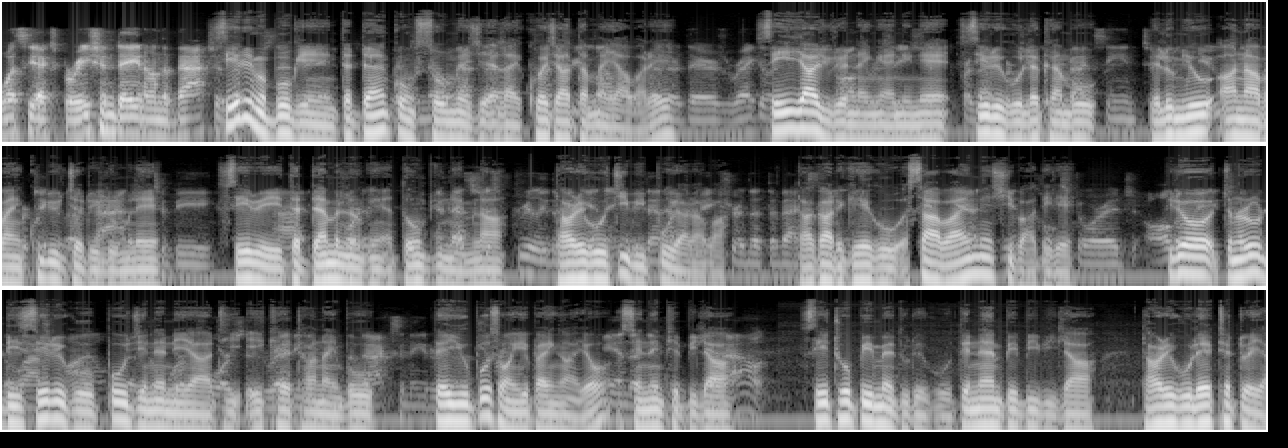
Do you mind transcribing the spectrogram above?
what's the expiration date on the batches စီးရီမပို့ခင်တက်တန်းကုန်ဆုံးမဲ့ရဲ့အလိုက်ခွဲခြားသတ်မှတ်ရပါတယ်စီးရယူတဲ့နိုင်ငံအနေနဲ့စီးရီကိုလက်ခံဖို့ဘယ်လိုမျိုးအာဏာပိုင်ခွင့်ပြုချက်တွေလိုမလဲစီးရီတက်တန်းမလွန်ခင်အသုံးပြုနိုင်မလားဒါတွေကိုကြည့်ပြီးပို့ရတာပါဒါကတကယ်ကိုအစပိုင်းနဲ့ရှိပါသေးတယ်ပြီးတော့ကျွန်တော်တို့ဒီစီးရီကိုပို့ခြင်းတဲ့နေရာအထိအေးခဲထားနိုင်ဖို့တည်ယူပို့ဆောင်ရေးပိုင်းကရောအစင်းသင်းဖြစ်ပြီလားစီးထိုးပေးမဲ့သူတွေကိုတင်နန်းပေးပြီးပြီလား ဒါတွေကိုလည်းထည့်တွက်ရ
